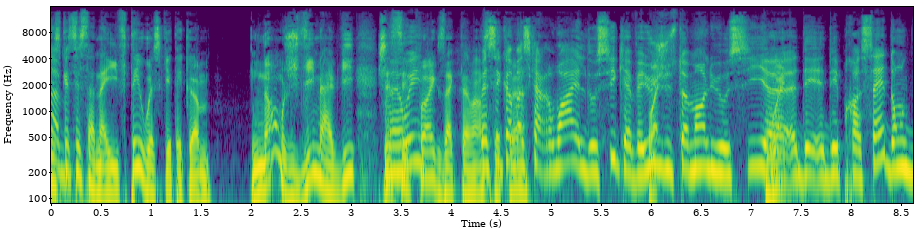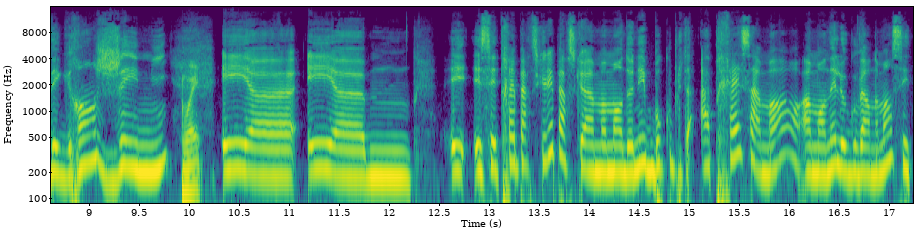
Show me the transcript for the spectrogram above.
Est-ce que c'est sa naïveté ou est-ce qu'il était comme, non, je vis ma vie. Je Ben sais oui. pas exactement. Ben, c'est comme. Oscar Wilde aussi, qui avait eu justement lui aussi euh, Ouais. des, des procès, donc des grands génies. Ouais. Et euh, et euh, et, et c'est très particulier parce qu'à un moment donné, beaucoup plus tard, après sa mort, à un moment donné, le gouvernement s'est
